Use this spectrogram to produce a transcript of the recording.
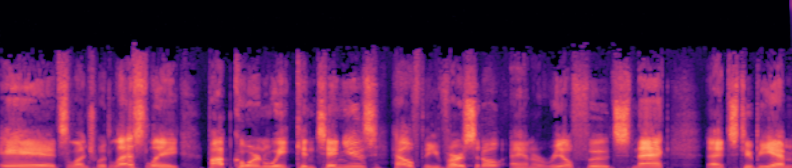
it's Lunch with Leslie. Popcorn Week continues. Healthy, versatile, and a real food snack. That's 2 p.m.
